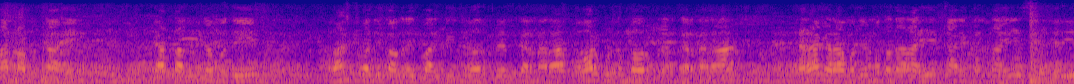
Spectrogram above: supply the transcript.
हा तालुका आहे. त्या तालुक्यामध्ये राष्ट्रवादी काँग्रेस पार्टीवर प्रेम करणारा पवार कुटुंबावर प्रेम करणारा घराघरामध्ये मतदार आहे कार्यकर्ता आहे शेतकरी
